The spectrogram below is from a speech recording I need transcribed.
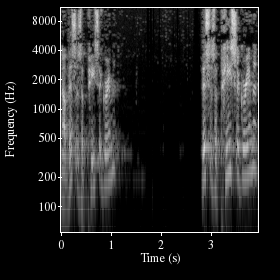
Now this is a peace agreement? This is a peace agreement?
